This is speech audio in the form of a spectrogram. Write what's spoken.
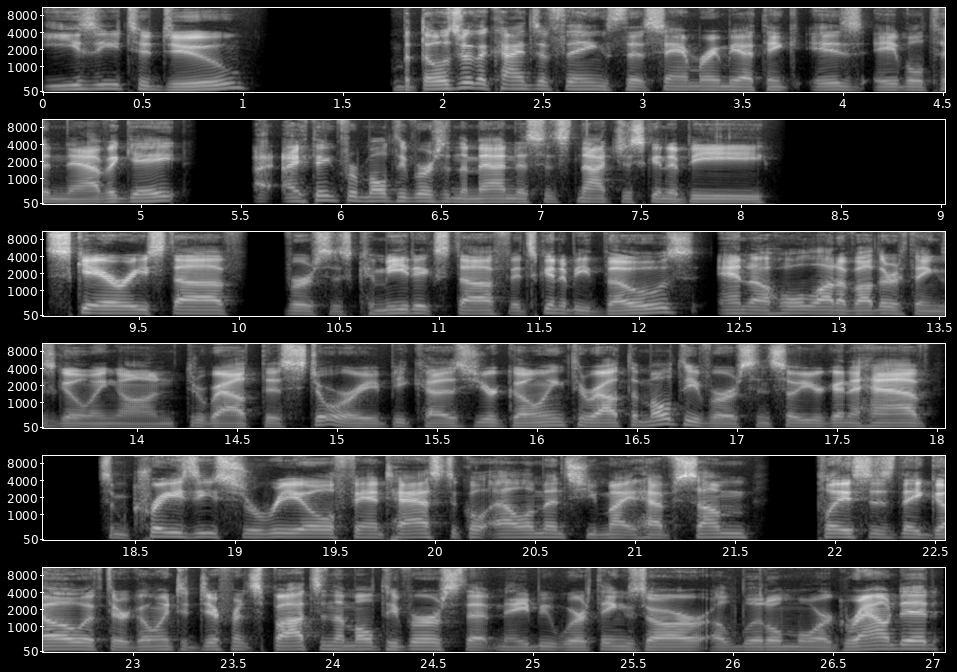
easy to do. But those are the kinds of things that Sam Raimi, I think, is able to navigate. I, I think for Multiverse in the Madness, it's not just going to be scary stuff versus comedic stuff. It's going to be those and a whole lot of other things going on throughout this story because you're going throughout the multiverse. And so you're going to have some crazy, surreal, fantastical elements. You might have some places they go if they're going to different spots in the multiverse that maybe where things are a little more grounded,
